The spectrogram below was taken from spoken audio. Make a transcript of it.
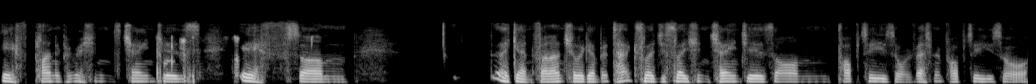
if planning permissions changes, if some again financial again but tax legislation changes on properties or investment properties or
